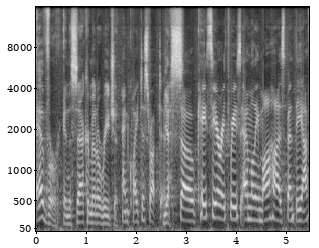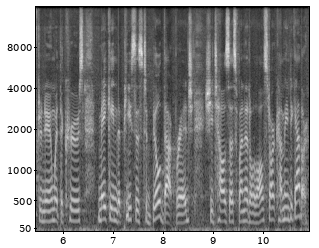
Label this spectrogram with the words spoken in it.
ever in the Sacramento region. And quite disruptive. Yes. So KCRA 3's Emily Maher spent the afternoon with the crews making the pieces to build that bridge. She tells us when it'll all start coming together.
